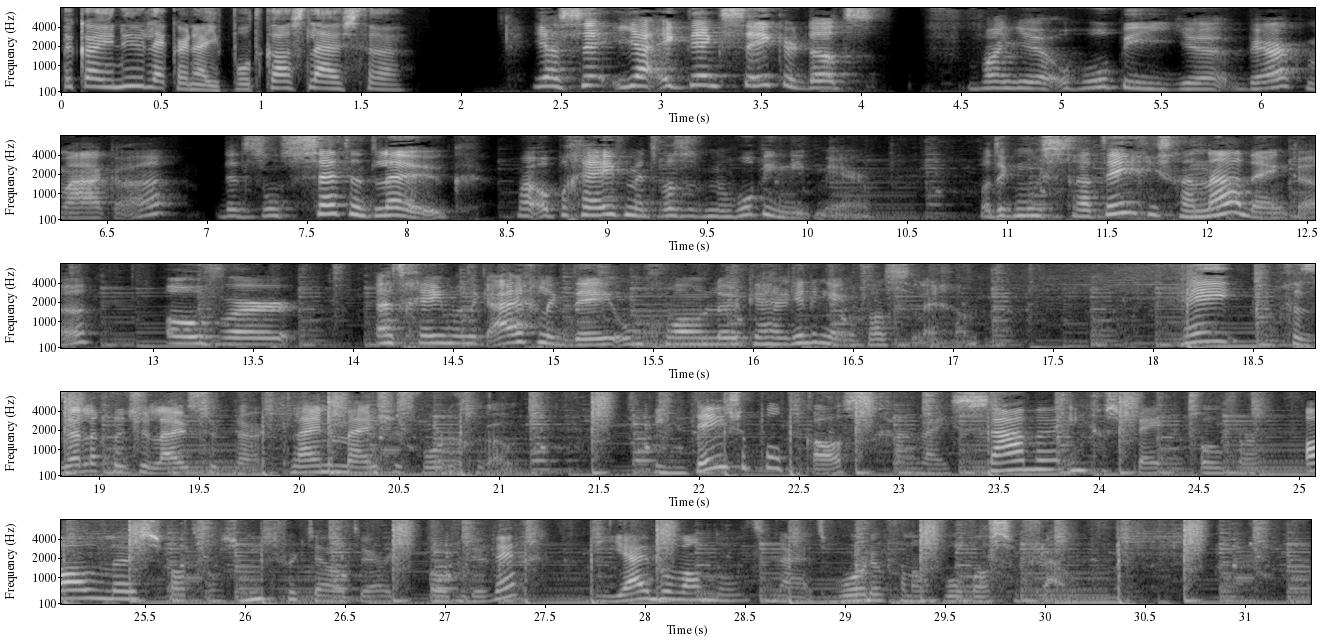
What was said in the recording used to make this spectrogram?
dan kan je nu lekker naar je podcast luisteren. Ja, ze- ja, ik denk zeker dat van je hobby je werk maken, dat is ontzettend leuk. Maar op een gegeven moment was het mijn hobby niet meer. Want ik moest strategisch gaan nadenken over hetgeen wat ik eigenlijk deed om gewoon leuke herinneringen vast te leggen. Hey, gezellig dat je luistert naar Kleine Meisjes Worden Groot. In deze podcast gaan wij samen in gesprek over alles wat ons niet verteld werd over de weg die jij bewandelt naar het worden van een volwassen vrouw.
